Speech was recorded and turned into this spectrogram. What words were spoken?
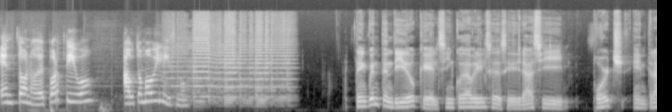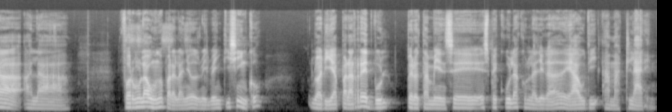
En Tono Deportivo, automovilismo. Tengo entendido que el 5 de abril se decidirá si Porsche entra a la Fórmula 1 para el año 2025. Lo haría para Red Bull, pero también se especula con la llegada de Audi a McLaren.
